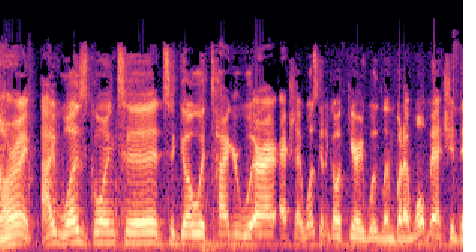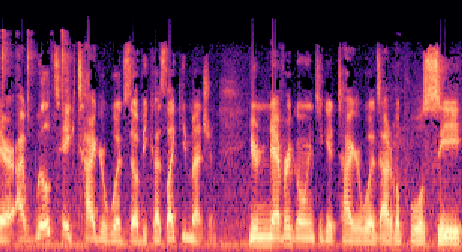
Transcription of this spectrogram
All right, I was going to to go with Tiger Woods. actually, I was going to go with Gary Woodland, but I won't match you there. I will take Tiger Woods though, because like you mentioned, you're never going to get Tiger Woods out of a Pool C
